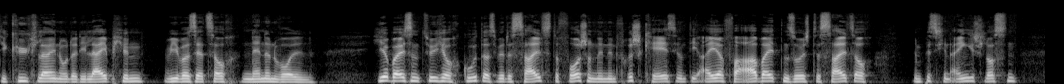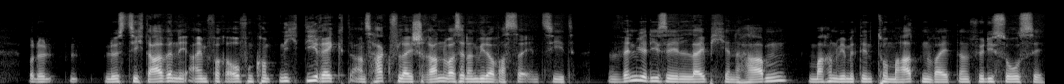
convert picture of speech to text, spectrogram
die Küchlein oder die Leibchen, wie wir es jetzt auch nennen wollen. Hierbei ist natürlich auch gut, dass wir das Salz davor schon in den Frischkäse und die Eier verarbeiten, so ist das Salz auch ein bisschen eingeschlossen oder löst sich darin einfach auf und kommt nicht direkt ans Hackfleisch ran, was er dann wieder Wasser entzieht. Wenn wir diese Leibchen haben, machen wir mit den Tomaten weiter für die Soße.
